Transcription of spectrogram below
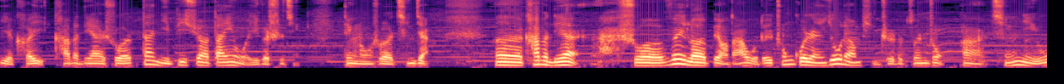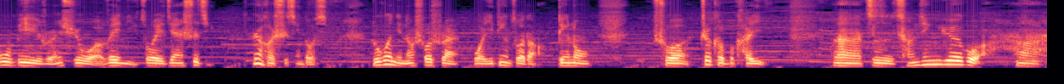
也可以。”卡本迪埃说，“但你必须要答应我一个事情。”丁龙说：“请讲。”呃，卡本迪埃说：“为了表达我对中国人优良品质的尊重啊，请你务必允许我为你做一件事情，任何事情都行。如果你能说出来，我一定做到。”丁龙说：“这可不可以？呃，子曾经约过。”啊，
